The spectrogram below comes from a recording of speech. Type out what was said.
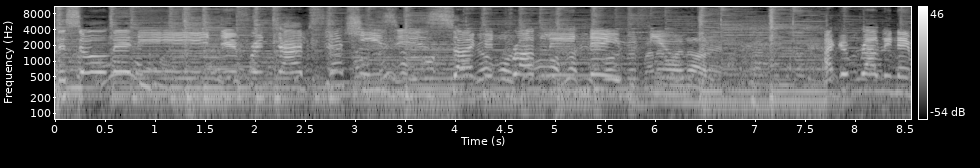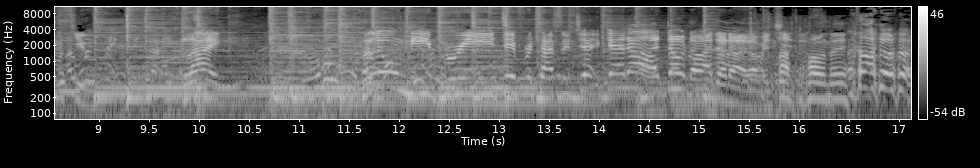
There's so many different types of cheeses. I could probably name a few. I could probably name a few. Like halloumi, brie, different types of jet. Get out! Oh, I don't know. I don't know. I mean, That's honey. I don't know.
